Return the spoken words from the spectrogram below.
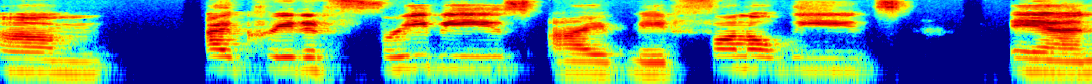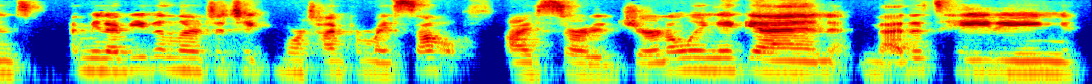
Um, I've created freebies, I've made funnel leads. And I mean, I've even learned to take more time for myself. I started journaling again, meditating.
